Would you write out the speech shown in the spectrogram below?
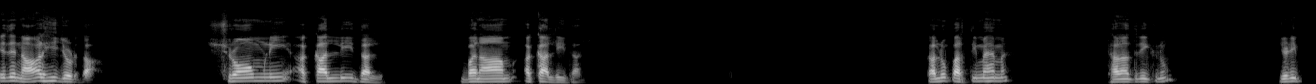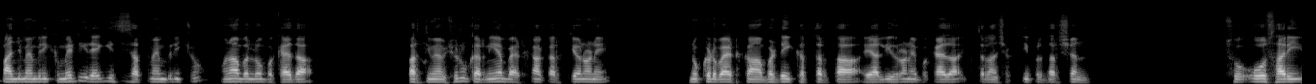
ਇਹਦੇ ਨਾਲ ਹੀ ਜੁੜਦਾ। ਸ਼੍ਰੋਮਣੀ ਅਕਾਲੀ ਦਲ, ਬਨਾਮ ਅਕਾਲੀ ਦਲ। ਕੱਲ ਨੂੰ ਭਰਤੀ ਮਹਿਮ ਹੈ 18 ਤਰੀਕ ਨੂੰ। ਜਿਹੜੀ ਪੰਜ ਮੈਂਬਰੀ ਕਮੇਟੀ ਰਹਿ ਗਈ ਸੀ, ਸੱਤ ਮੈਂਬਰੀ ਚੋਂ, ਉਹਨਾਂ ਵੱਲੋਂ ਬਕਾਇਦਾ ਭਰਤੀ ਮਹਿਮ ਸ਼ੁਰੂ ਕਰਨੀਆਂ ਬੈਠਕਾਂ ਕਰਕੇ ਉਹਨਾਂ ਨੇ ਨੁੱਕੜ ਬੈਠਕਾਂ ਵੱਡੀ ਇਕੱਤਰਤਾ ਅਯਾਲੀ ਹੋਰਾਂ ਨੇ ਬਕਾਇਦਾ ਇੱਕ ਤਰ੍ਹਾਂ ਸ਼ਕਤੀ ਪ੍ਰਦਰਸ਼ਨ। ਸੋ ਉਹ ਸਾਰੀ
